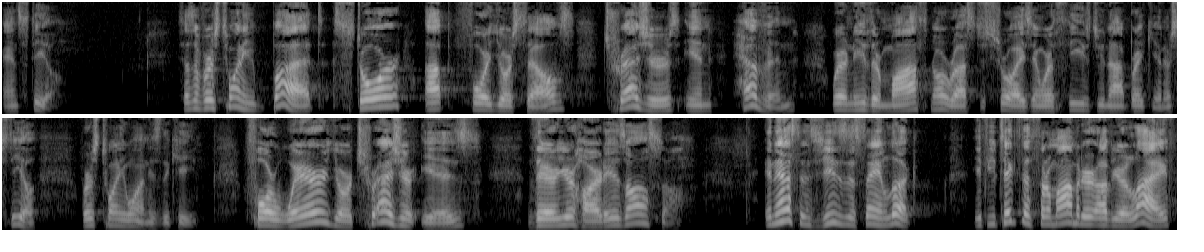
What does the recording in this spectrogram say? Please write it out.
and steal. It says in verse 20, but store up for yourselves treasures in heaven where neither moth nor rust destroys and where thieves do not break in or steal. Verse 21 is the key. For where your treasure is, there your heart is also. In essence, Jesus is saying, look, if you take the thermometer of your life,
